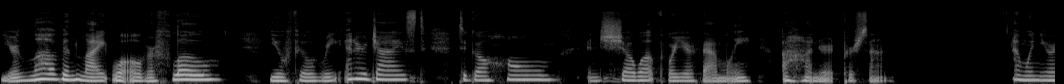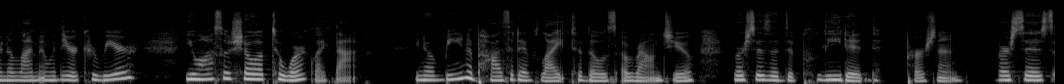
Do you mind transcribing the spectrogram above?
Your love and light will overflow. You'll feel re energized to go home and show up for your family 100%. And when you're in alignment with your career, you also show up to work like that. You know, being a positive light to those around you versus a depleted person versus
